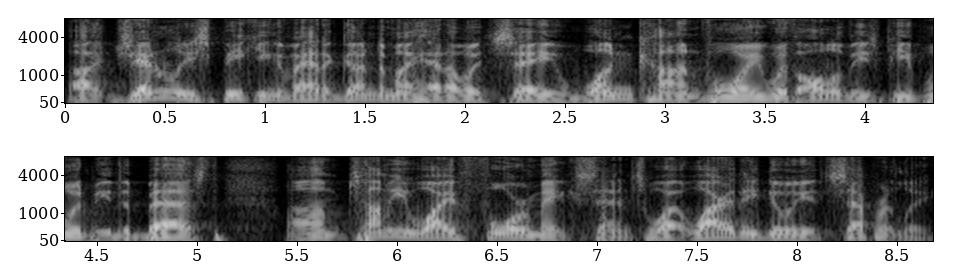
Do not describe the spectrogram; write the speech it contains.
Uh, generally speaking, if I had a gun to my head, I would say one convoy with all of these people would be the best. Um, tell me why four makes sense. Why, why are they doing it separately?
